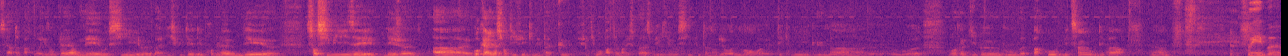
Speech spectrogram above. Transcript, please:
certes un parcours exemplaire, mais aussi euh, bah, discuter des problèmes, des euh, sensibiliser les jeunes à, euh, aux carrières scientifiques, qui n'est pas que effectivement partir dans l'espace, mais qui est aussi tout un environnement technique, humain, ou autre. Donc un petit peu, vous, votre parcours médecin au départ hein. Oui, bah,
